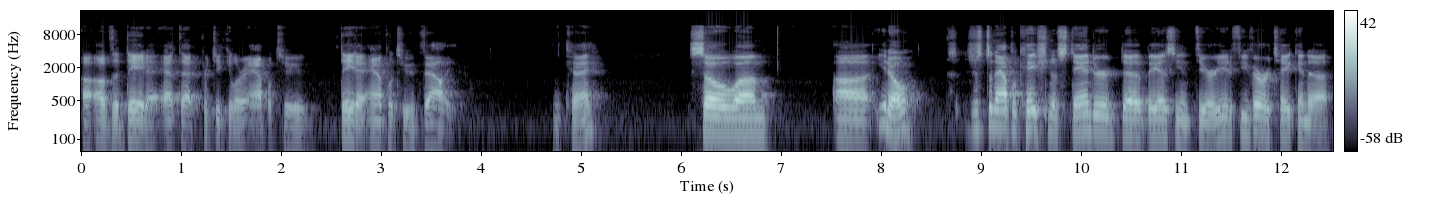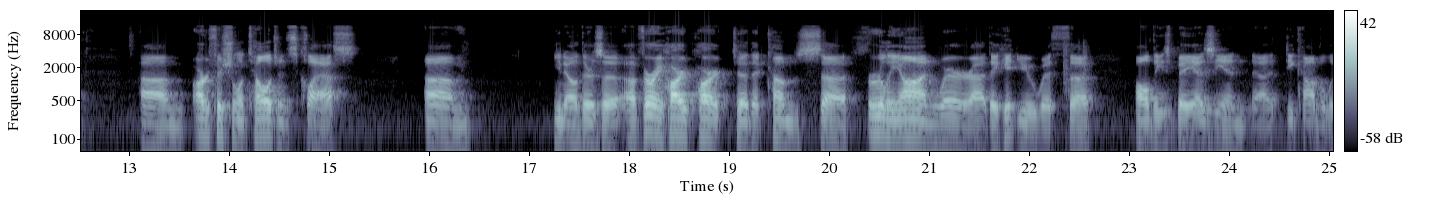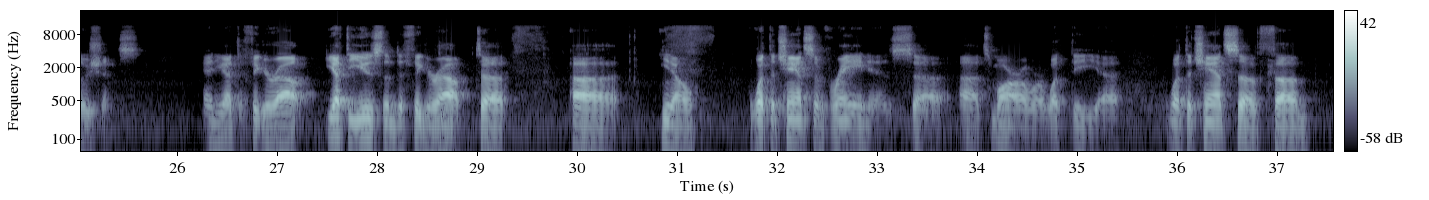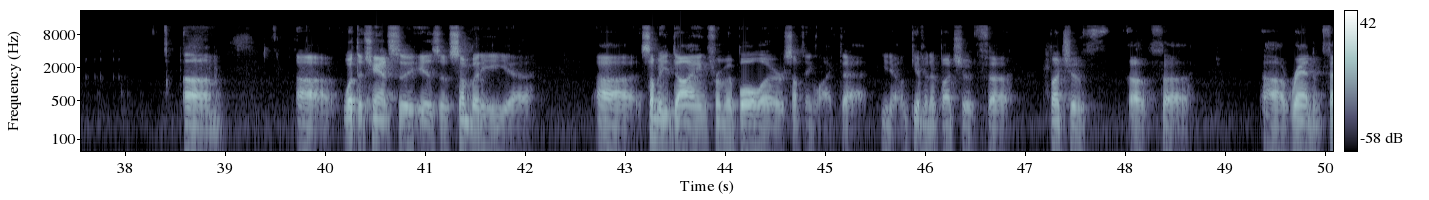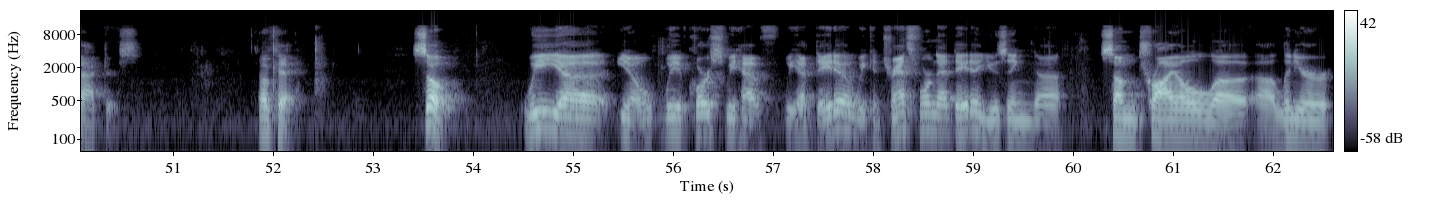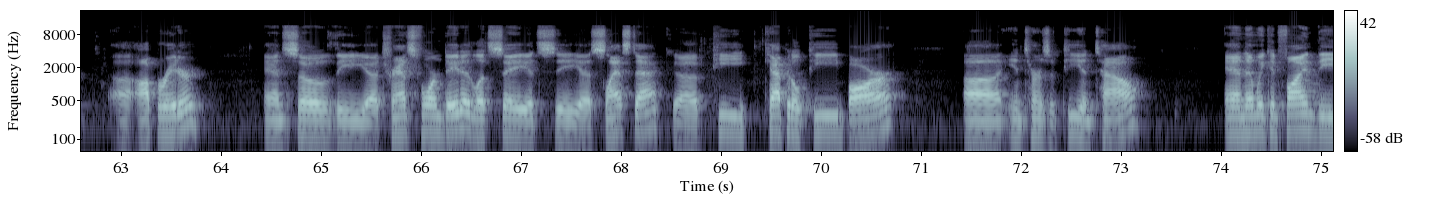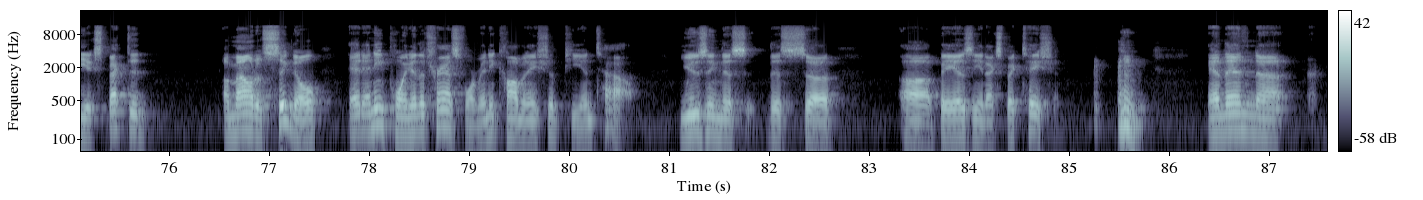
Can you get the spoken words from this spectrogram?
of the data at that particular amplitude data amplitude value. Okay, so um, you know just an application of standard uh, Bayesian theory. If you've ever taken a um, artificial intelligence class, um, you know there's a, a very hard part uh, that comes uh, early on where uh, they hit you with uh, all these Bayesian uh, deconvolutions, and you have to figure out you have to use them to figure out you know what the chance of rain is tomorrow, or what the what the chance of um, um, uh, what the chance is of somebody uh, somebody dying from Ebola or something like that. You know, given a bunch of uh, bunch of of uh, uh, random factors. Okay, so we you know we of course we have we have data. We can transform that data using some trial linear operator. And so the uh, transform data, let's say it's the uh, slant stack, uh, p capital P bar uh, in terms of p and tau, and then we can find the expected amount of signal at any point in the transform, any combination of p and tau, using this this uh, uh, Bayesian expectation. and then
